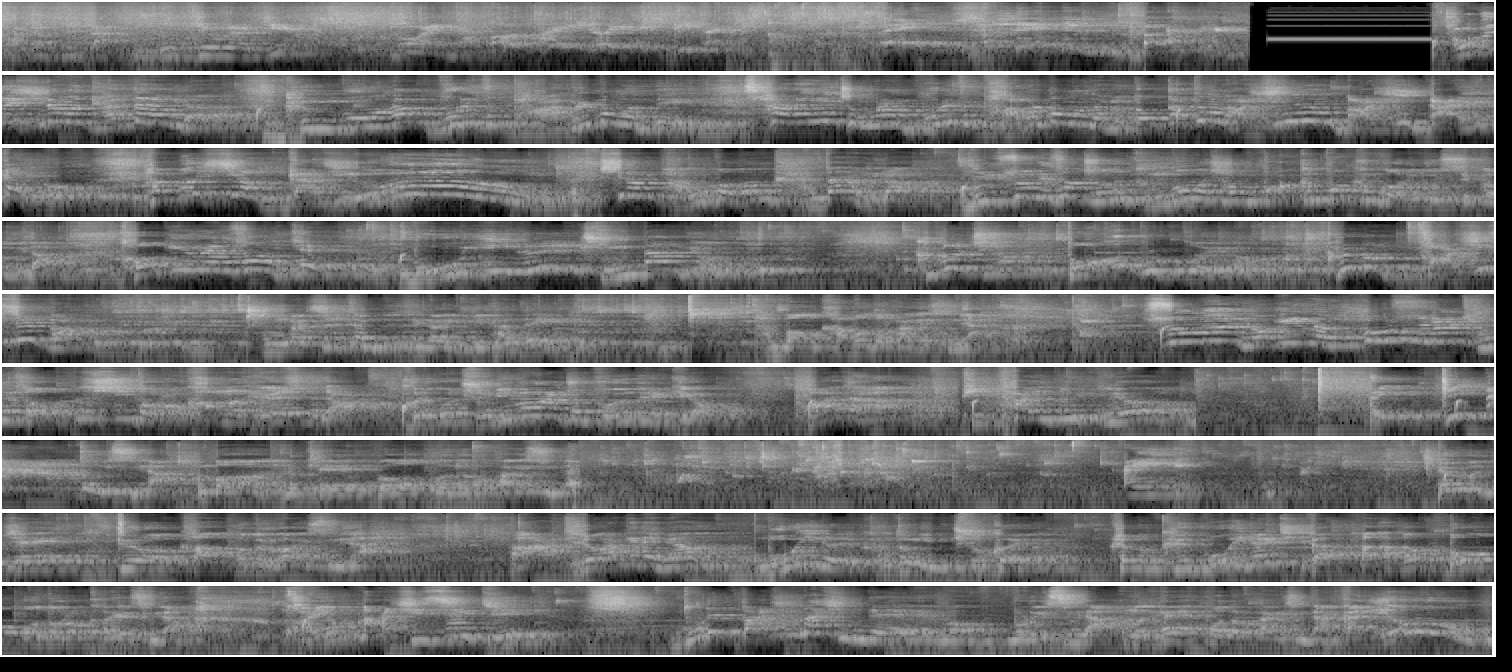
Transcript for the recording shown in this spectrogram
반갑습니다. 우지호가지 뭐했나? 오늘의 실험은 간단합니다. 금붕어가 물에서 밥을 먹는데 사람이 정말 물에서 밥을 먹는다면 똑같은 맛있는 맛이 날까요? 한번 실험까지요. 정말 쓸데없는 생각이긴 한데 한번 가보도록 하겠습니다. 숨은 여기 있는 호스를 통해서 쉬도록 하면 되겠습니다. 그리고 준비물을 좀 보여드릴게요. 과자, 빅파이도 있고요. 네, 비딱도 있습니다. 한번 이렇게 먹어보도록 하겠습니다. 아이. 여러분 이제 들어가 보도록 하겠습니다. 아 들어가게 되면 모이를 감독님이 줄 거예요. 그러면 그 모이를 제가 받아서 과연 맛있을지 물에 빠진 맛인데 뭐 모르겠습니다. 한번 해보도록 하겠습니다. 가디요.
